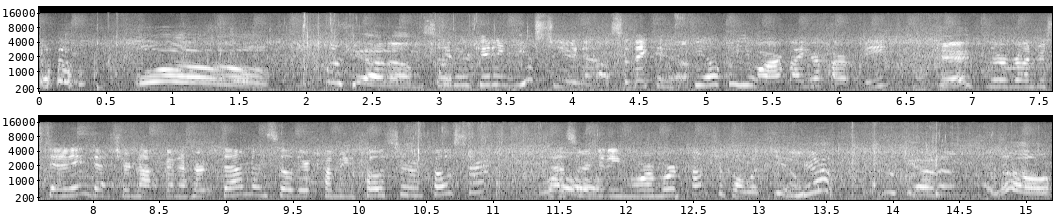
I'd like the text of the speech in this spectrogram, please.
Whoa! Look at them. So they're getting used to you now, so they can feel who you are by your heartbeat. Okay. They're understanding that you're not going to hurt them, and so they're coming closer and closer as they're getting more and more comfortable with you. Yeah, look at them. Hello.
